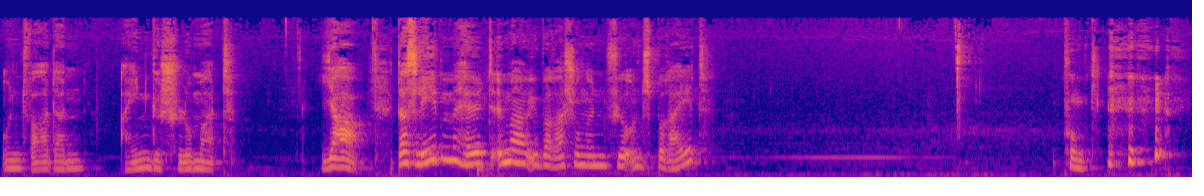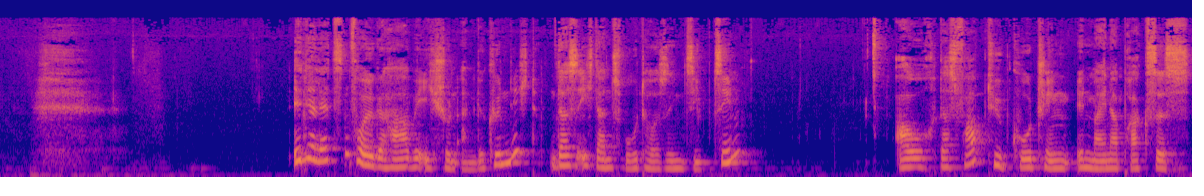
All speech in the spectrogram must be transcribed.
und war dann eingeschlummert. Ja, das Leben hält immer Überraschungen für uns bereit. Punkt. In der letzten Folge habe ich schon angekündigt, dass ich dann 2017 auch das Farbtyp-Coaching in meiner Praxis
